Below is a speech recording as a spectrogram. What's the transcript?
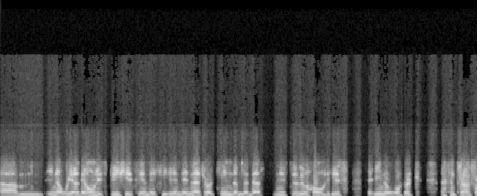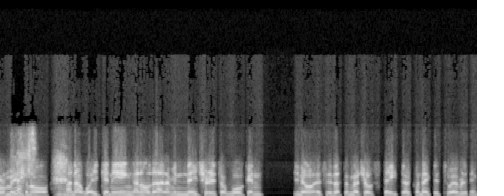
um, you know, we are the only species in the in the natural kingdom that does, needs to do all this inner work and transformational right. and awakening and all that. I mean, nature is awoken. You know, it's, that's a natural state. They're connected to everything.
